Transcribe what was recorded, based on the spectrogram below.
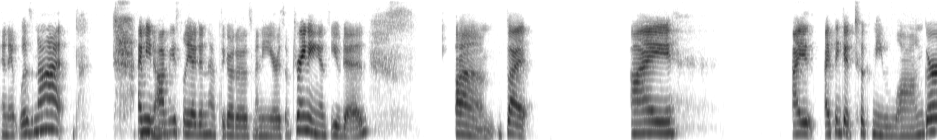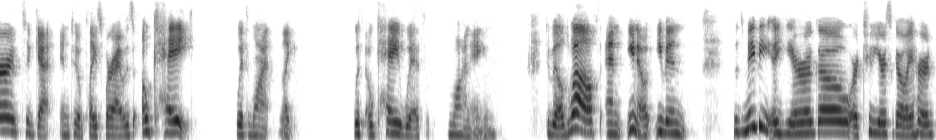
And it was not, I mean, mm-hmm. obviously, I didn't have to go to as many years of training as you did. Um, but I, I, I think it took me longer to get into a place where I was okay with want, like, with okay with wanting to build wealth. And, you know, even it was maybe a year ago or two years ago, I heard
